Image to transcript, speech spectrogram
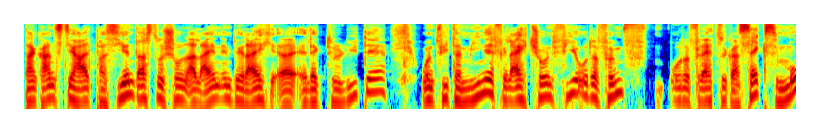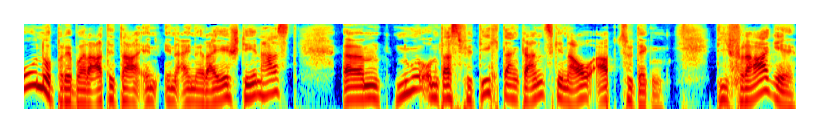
dann kann es dir halt passieren, dass du schon allein im Bereich äh, Elektrolyte und Vitamine vielleicht schon vier oder fünf oder vielleicht sogar sechs Monopräparate da in, in einer Reihe stehen hast, ähm, nur um das für dich dann ganz genau abzudecken. Die Frage,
